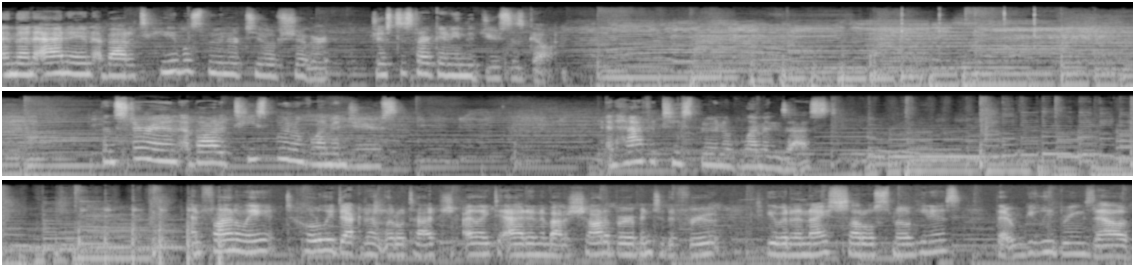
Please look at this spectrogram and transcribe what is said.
And then add in about a tablespoon or two of sugar just to start getting the juices going. Then stir in about a teaspoon of lemon juice and half a teaspoon of lemon zest. And finally, totally decadent little touch, I like to add in about a shot of bourbon to the fruit to give it a nice subtle smokiness that really brings out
